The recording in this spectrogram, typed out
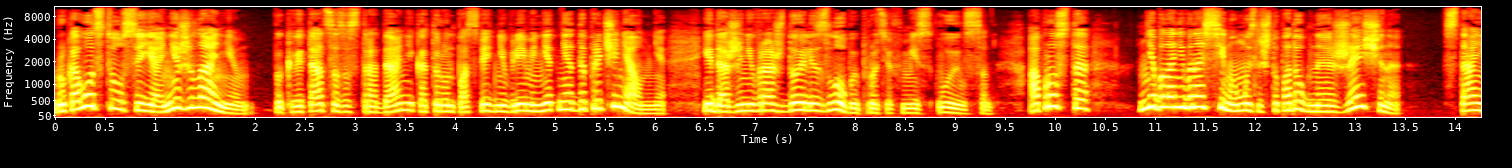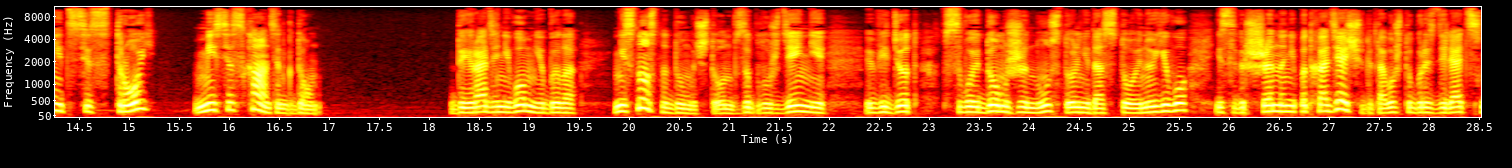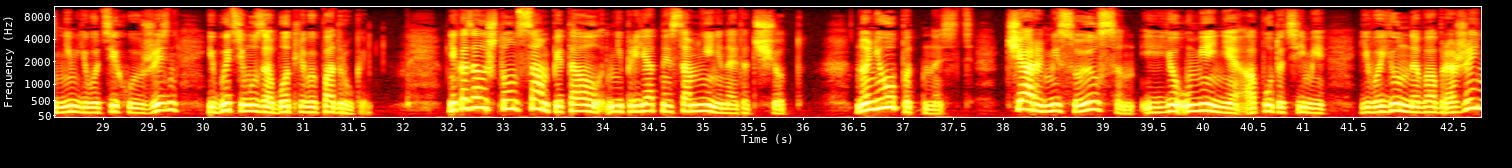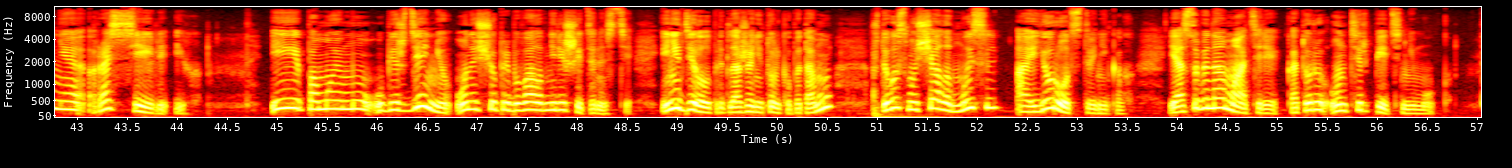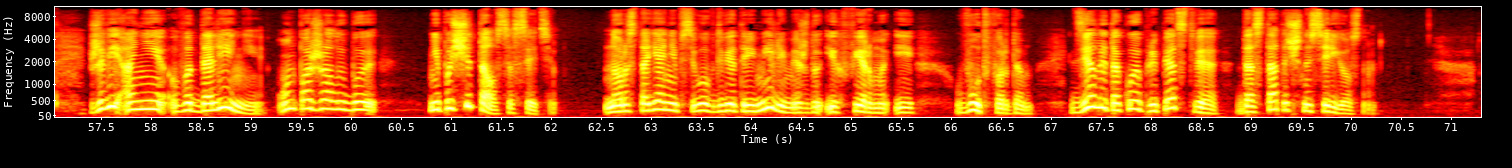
руководствовался я не желанием поквитаться за страдания, которые он последнее время нет-нет да причинял мне, и даже не враждой или злобой против мисс Уилсон, а просто мне была невыносима мысль, что подобная женщина станет сестрой миссис Хантингдон. Да и ради него мне было несносно думать, что он в заблуждении ведет в свой дом жену, столь недостойную его и совершенно неподходящую для того, чтобы разделять с ним его тихую жизнь и быть ему заботливой подругой. Мне казалось, что он сам питал неприятные сомнения на этот счет. Но неопытность, чары мисс Уилсон и ее умение опутать ими его юное воображение рассеяли их. И, по моему убеждению, он еще пребывал в нерешительности и не делал предложений только потому, что его смущала мысль о ее родственниках, и особенно о матери, которую он терпеть не мог. Живи они в отдалении, он, пожалуй, бы не посчитался с этим. Но расстояние всего в 2-3 мили между их фермой и Вудфордом делали такое препятствие достаточно серьезным.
